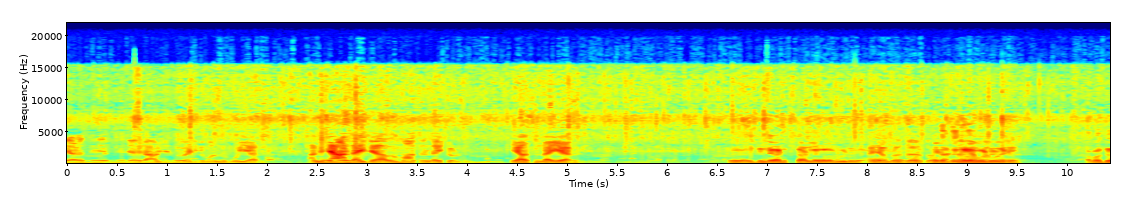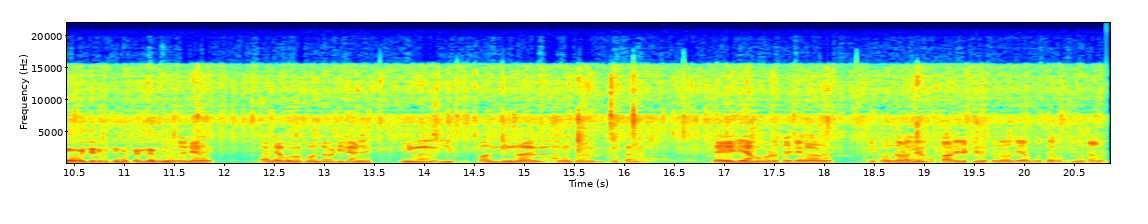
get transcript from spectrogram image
ഇയാൾ ഇതിന്റെ ഒരു ആവശ്യത്തിന് വേണ്ടിട്ട് വന്ന് പോയായിരുന്നു അന്ന് ഞാൻ ഉണ്ടായില്ല അത് മാത്രമേ ഉണ്ടായിട്ടുള്ളൂ. ഗ്യാസ് ഉണ്ടായിരുന്നു ഇതിന്റെ അടുത്താണ് നിങ്ങൾ വീട്. തൊട്ടടുത്ത് നിങ്ങളെ വീട്. അപ്പൊ അത് വലിയൊരു ബുദ്ധിമുട്ടല്ലേ? ബുദ്ധിമുട്ടാണ് ബുദ്ധിമുട്ട് തന്നെയാണ് കാരണം നമുക്ക് പൊന്ത വെട്ടിയിലാണ് ഇനി ഈ പന്നി അങ്ങനത്തെ ഇതൊക്കെ ഡെയിലി നമുക്കിവിടെ ശല്യങ്ങളാണ്. ഈ പൊന്തോടൊക്കെ കാട് കെട്ടി നിൽക്കുന്നതുകൊണ്ട് നമുക്ക് ഇതൊക്കെ ബുദ്ധിമുട്ടാണ്.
